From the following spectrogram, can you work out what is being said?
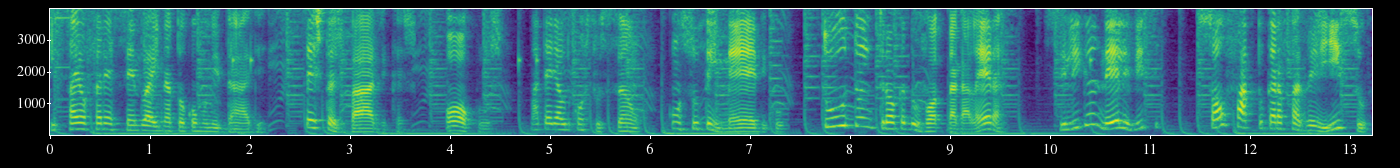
que sai oferecendo aí na tua comunidade cestas básicas, óculos, material de construção, consulta em médico, tudo em troca do voto da galera? Se liga nele, vice. Só o fato do cara fazer isso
